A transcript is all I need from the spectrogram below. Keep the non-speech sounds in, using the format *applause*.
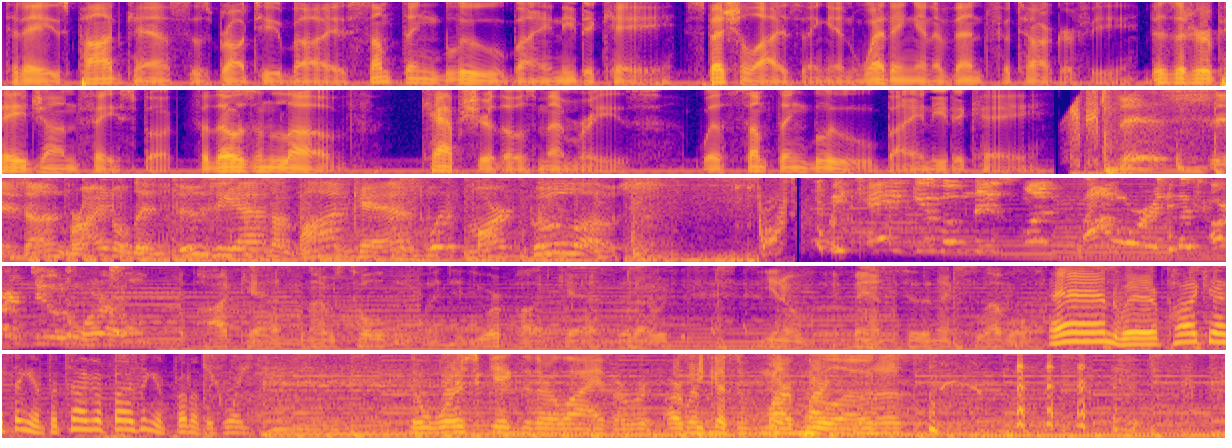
Today's podcast is brought to you by Something Blue by Anita Kay, specializing in wedding and event photography. Visit her page on Facebook. For those in love, capture those memories with Something Blue by Anita Kay. This is Unbridled Enthusiasm Podcast with Mark Poulos. We can't give them this much power in the cartoon world. a podcast, and I was told that if I did your podcast, that I would, you know, advance to the next level. And we're podcasting and photographizing in front of the great. the worst gigs of their life are, are because of Mark Poulos. *laughs*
